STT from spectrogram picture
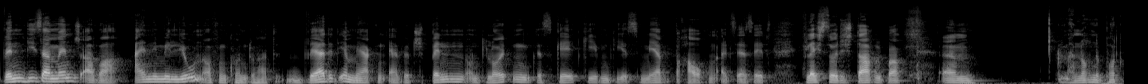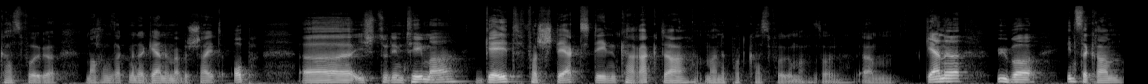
Wenn dieser Mensch aber eine Million auf dem Konto hat, werdet ihr merken, er wird spenden und Leuten das Geld geben, die es mehr brauchen als er selbst. Vielleicht sollte ich darüber ähm, mal noch eine Podcast-Folge machen. Sagt mir da gerne mal Bescheid, ob äh, ich zu dem Thema Geld verstärkt den Charakter mal eine Podcast-Folge machen soll. Ähm, gerne über Instagram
